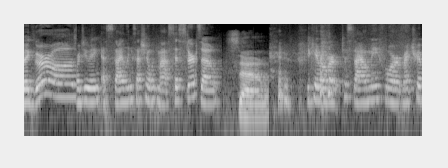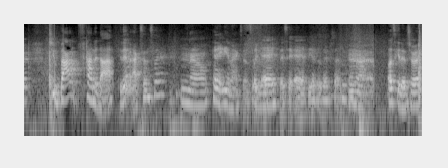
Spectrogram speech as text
Big girls. We're doing a styling session with my sister. So, So, she came over to style me for my trip to Banff, Canada. Do they have accents there? No, Canadian accents. Like mm-hmm. A. They say A at the end of their sentence. No. Let's get into it.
